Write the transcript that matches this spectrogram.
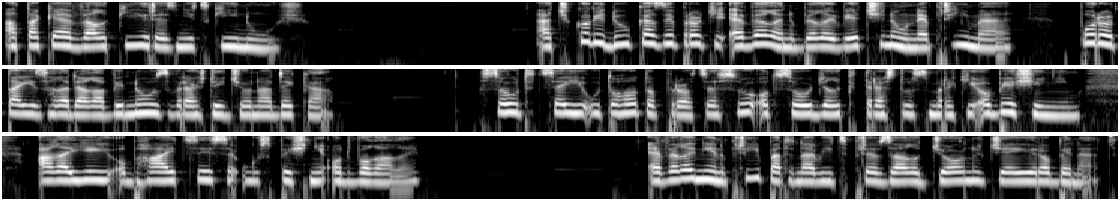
a také velký řeznický nůž. Ačkoliv důkazy proti Evelyn byly většinou nepřímé, porota ji zhledala vinnou z vraždy Johna Dicka. Soudce ji u tohoto procesu odsoudil k trestu smrti oběšením, ale její obhájci se úspěšně odvolali. Evelynin případ navíc převzal John J. Robinet,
